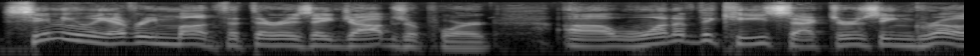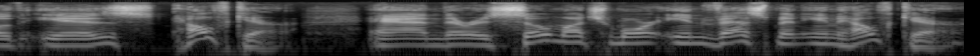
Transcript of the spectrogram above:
seemingly every month that there is a jobs report, uh, one of the key sectors in growth is healthcare, and there is so much more investment in healthcare.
